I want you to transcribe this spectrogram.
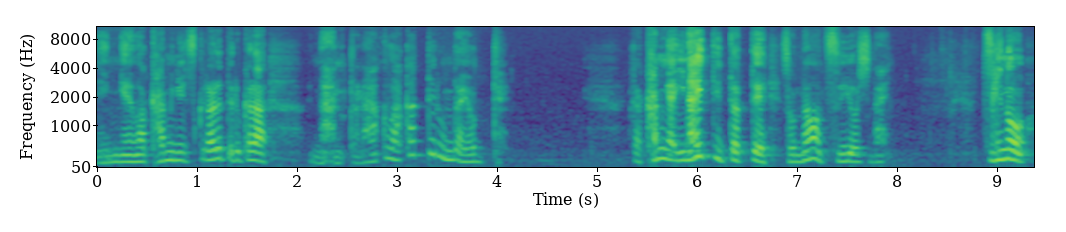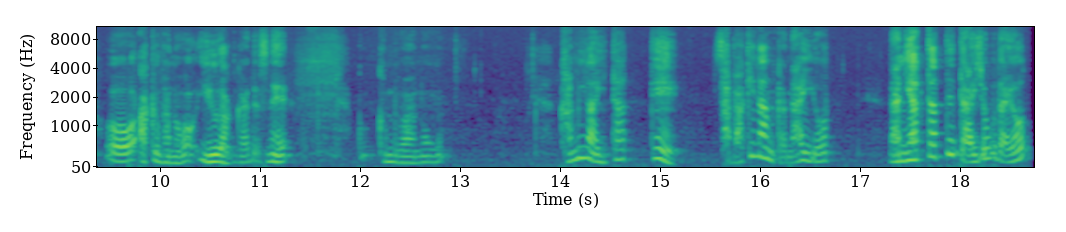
人間は神に作られてるからなんとなく分かってるんだよ」って。神がいないって言ったってそんなのは通用しない。次の悪魔の誘惑がですね今度はあの神がいたって裁きなんかないよ。何やったって大丈夫だよ。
